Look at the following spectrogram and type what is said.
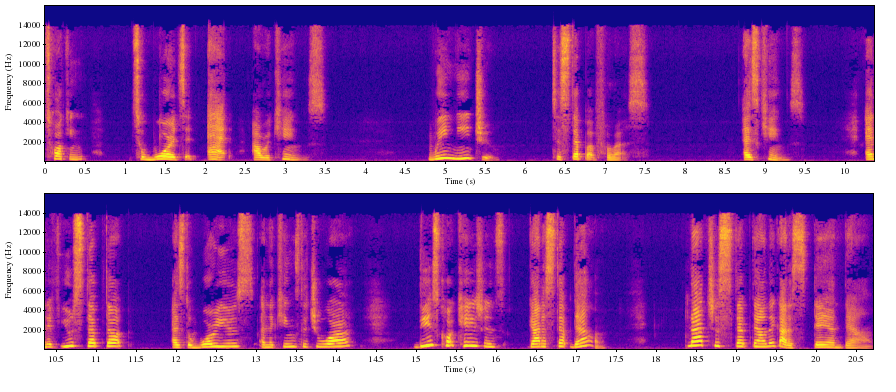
talking towards and at our kings. We need you to step up for us as kings. And if you stepped up as the warriors and the kings that you are, these Caucasians got to step down. Not just step down, they got to stand down.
